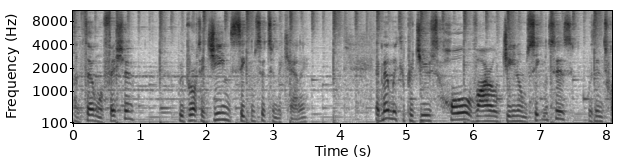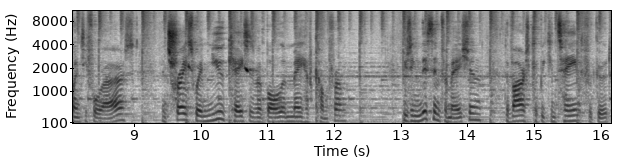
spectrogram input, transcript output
and Thermo Fisher, we brought a gene sequencer to Makeni. It meant we could produce whole viral genome sequences within 24 hours and trace where new cases of Ebola may have come from. Using this information, the virus could be contained for good.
